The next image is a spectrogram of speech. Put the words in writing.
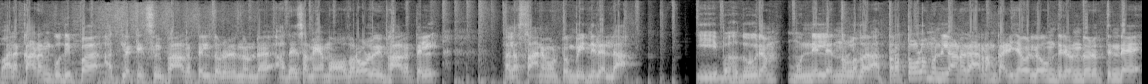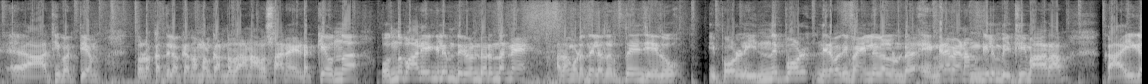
പാലക്കാടൻ കുതിപ്പ് അത്ലറ്റിക്സ് വിഭാഗത്തിൽ തുടരുന്നുണ്ട്. അതേസമയം ഓവറോൾ വിഭാഗത്തിൽ തലസ്ഥാനം ഒട്ടും പിന്നിലല്ല. ഈ ബഹുദൂരം മുന്നിൽ എന്നുള്ളത് അത്രത്തോളം മുന്നിലാണ്. കാരണം കഴിഞ്ഞ കൊല്ലവും തിരുവനന്തപുരത്തിന്റെ ആധിപത്യം തുടക്കത്തിലൊക്കെ നമ്മൾ കണ്ടതാണ്. അവസാനം ഇടയ്ക്ക് ഒന്ന് ഒന്ന് പാളിയെങ്കിലും തിരുവനന്തപുരം തന്നെ അതങ്ങോട്ട് നിലനിർത്തുകയും ചെയ്തു. ഇപ്പോൾ ഇന്നിപ്പോൾ നിരവധി ഫൈനലുകളുണ്ട് എങ്ങനെ വേണമെങ്കിലും വിധി മാറാം. കായിക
